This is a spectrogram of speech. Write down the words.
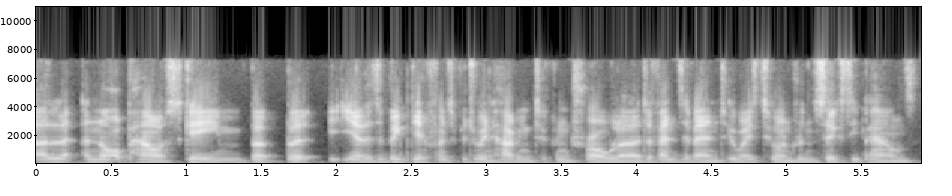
a, a, not a power scheme, but but know there's a big difference between having to control a defensive end who weighs 260 pounds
